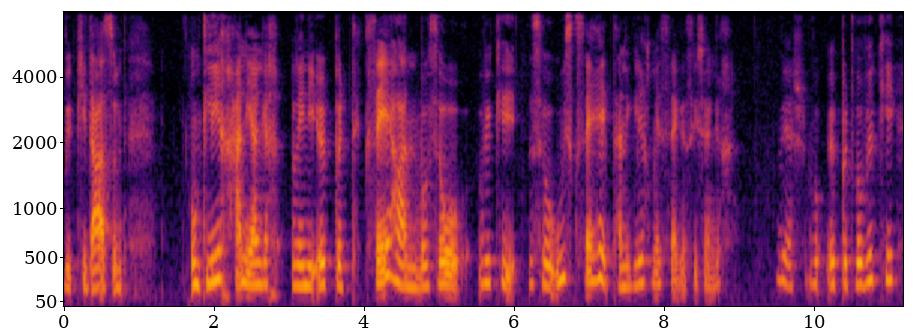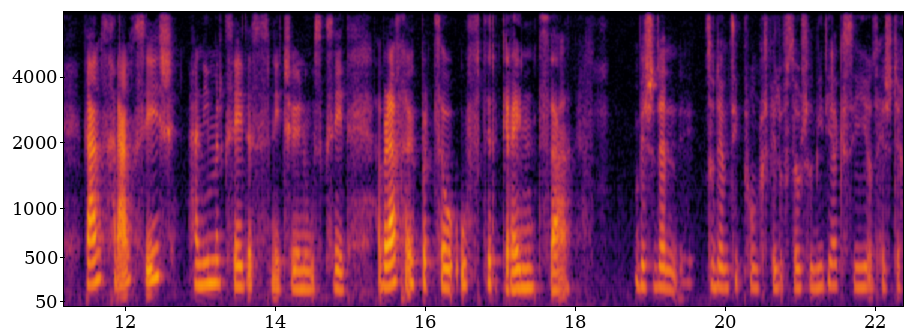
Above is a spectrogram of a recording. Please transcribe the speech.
wirklich das. Und, und gleich habe ich eigentlich, wenn ich jemanden gesehen habe, der so wirklich so ausgesehen hat, habe ich gleich sagen, es ist eigentlich wo, jemand, der wirklich ganz krank war, habe immer gesehen, dass es nicht schön aussieht. Aber einfach jemand so auf der Grenze. Bist du denn zu dem Zeitpunkt viel auf Social Media gewesen und hast dich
